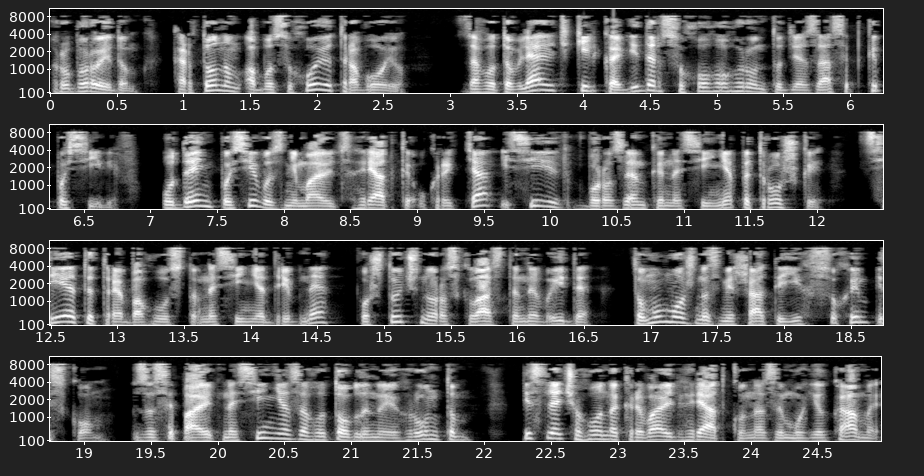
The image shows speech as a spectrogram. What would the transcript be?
рубороїдом, картоном або сухою травою. Заготовляють кілька відер сухого ґрунту для засипки посівів. У день посіву знімають з грядки укриття і сіють в борозенки насіння петрушки. Сіяти треба густо, насіння дрібне, поштучно розкласти не вийде, тому можна змішати їх з сухим піском. Засипають насіння заготовленої ґрунтом, після чого накривають грядку на зиму гілками,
